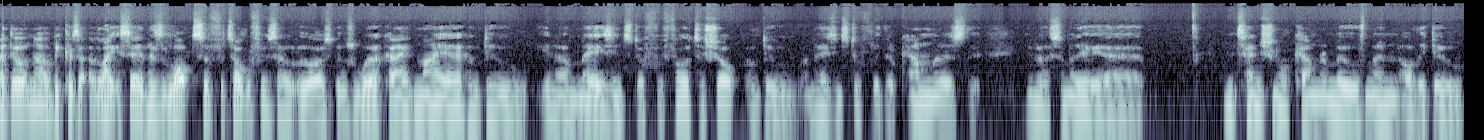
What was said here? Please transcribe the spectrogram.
I don't know because, like I say, there's lots of photographers who, whose work I admire, who do you know amazing stuff with Photoshop, who do amazing stuff with their cameras. That, you know, some of the uh, intentional camera movement, or they do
